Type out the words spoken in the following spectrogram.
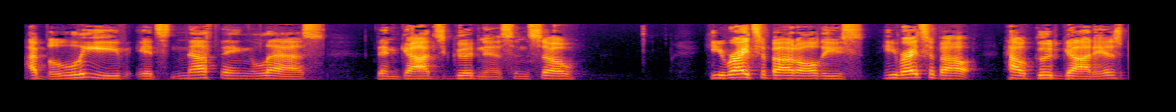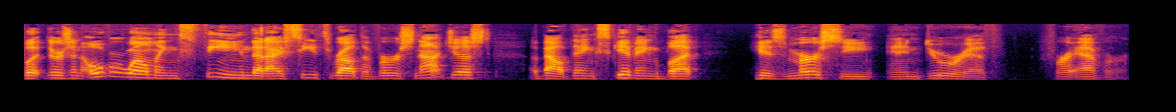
I believe it's nothing less than God's goodness. And so he writes about all these he writes about how good God is, but there's an overwhelming theme that I see throughout the verse, not just about thanksgiving, but his mercy endureth forever.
